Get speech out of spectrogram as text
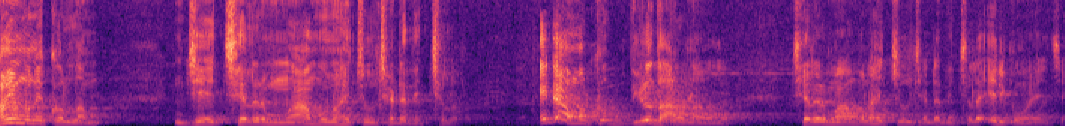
আমি মনে করলাম যে ছেলের মা মনে হয় চুল ছেটে দিচ্ছিল। এটা আমার খুব দৃঢ় ধারণা হলো। ছেলের মা মনে হয় চুল ছেঁটে দিচ্ছিল, এরকম হয়েছে।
